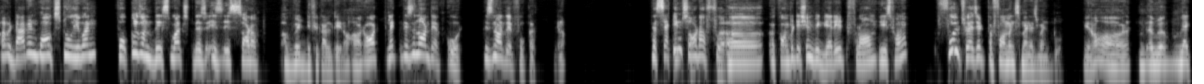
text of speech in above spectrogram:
our Darwin box to even focus on this much, this is, is sort of a bit difficult, you know, or, or like this is not their core. This is not their focus, you know. The second sort of uh, a competition we get it from is from a full-fledged performance management tool, you know, or uh, like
